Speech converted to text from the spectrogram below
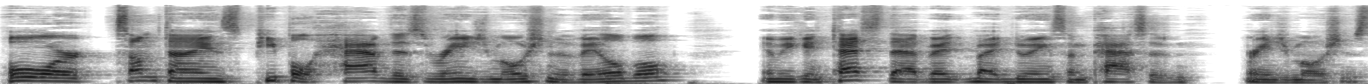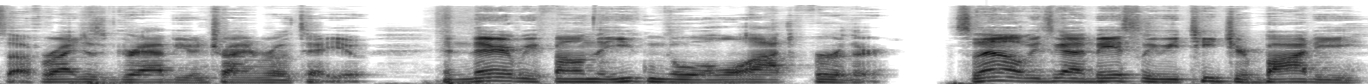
Or sometimes people have this range of motion available and we can test that by, by doing some passive range of motion stuff where I just grab you and try and rotate you. And there we found that you can go a lot further. So now we've got basically we teach your body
